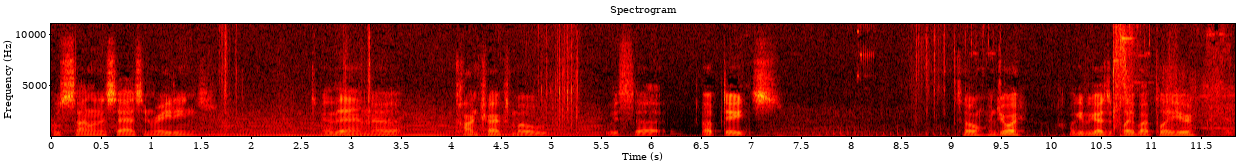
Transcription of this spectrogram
with Silent Assassin ratings, and then uh, Contracts mode with uh, updates. So enjoy. I'll give you guys a play-by-play -play here. I hope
